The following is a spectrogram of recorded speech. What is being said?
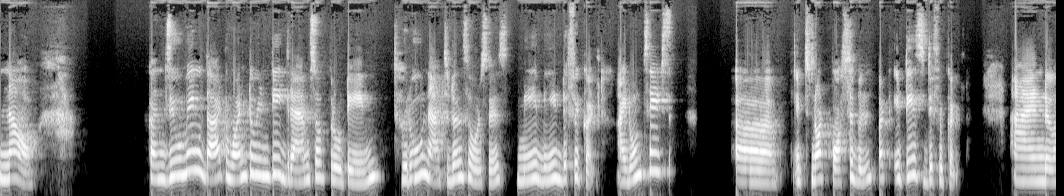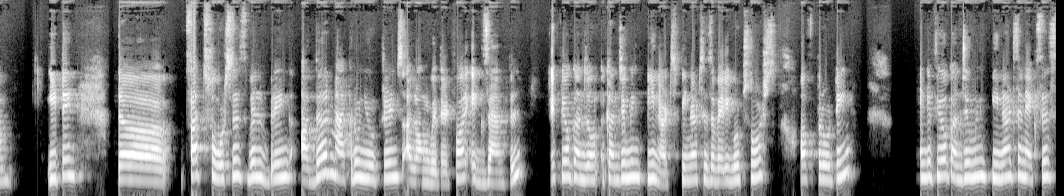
Now, Consuming that 120 grams of protein through natural sources may be difficult. I don't say it's uh, it's not possible, but it is difficult. And uh, eating the such sources will bring other macronutrients along with it. For example, if you're consum- consuming peanuts, peanuts is a very good source of protein. And if you're consuming peanuts in excess,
